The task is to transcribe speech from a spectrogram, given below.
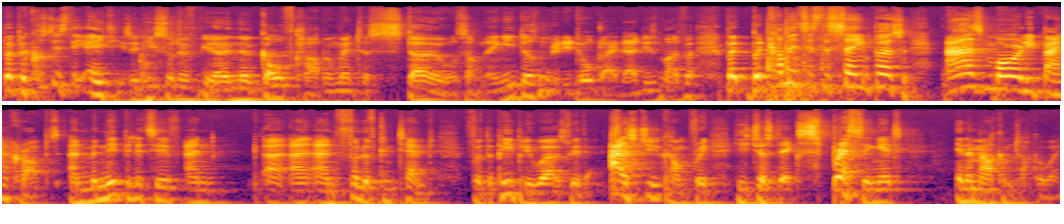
But because it's the 80s and he's sort of, you know, in the golf club and went to Stowe or something, he doesn't really talk like that as much. But, but Cummins is the same person. As morally bankrupt and manipulative and uh, and, and full of contempt for the people he works with, as Duke Humphrey, he's just expressing it in a Malcolm Tucker way.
